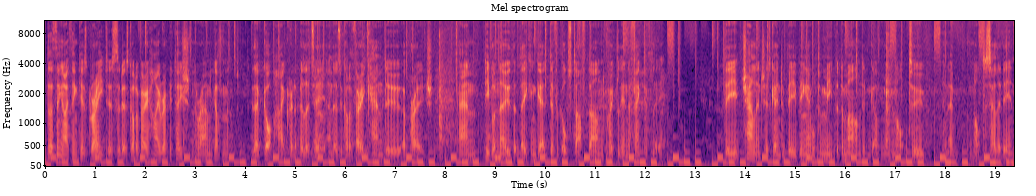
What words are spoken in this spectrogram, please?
The thing I think is great is that it's got a very high reputation around government. They've got high credibility and they've got a very can-do approach. And people know that they can get difficult stuff done quickly and effectively. The challenge is going to be being able to meet the demand in government, not to, you know, not to sell it in.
